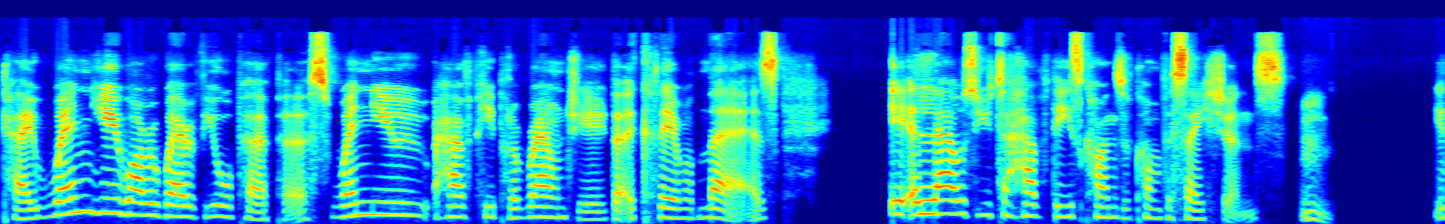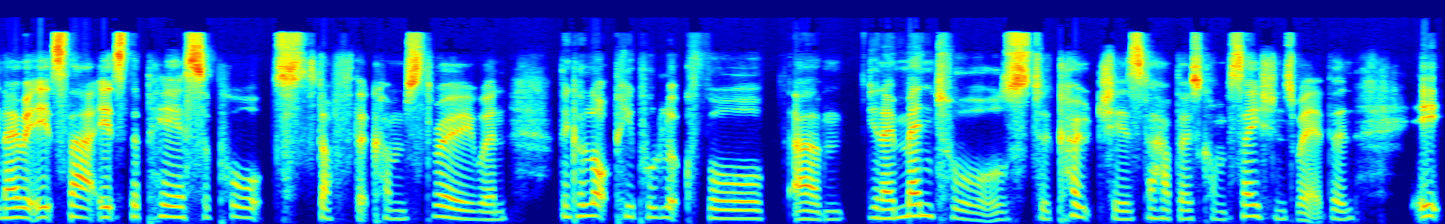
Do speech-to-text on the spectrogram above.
Okay. When you are aware of your purpose, when you have people around you that are clear on theirs, it allows you to have these kinds of conversations. Mm. You know, it's that, it's the peer support stuff that comes through. And I think a lot of people look for, um, you know, mentors to coaches to have those conversations with. And it,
